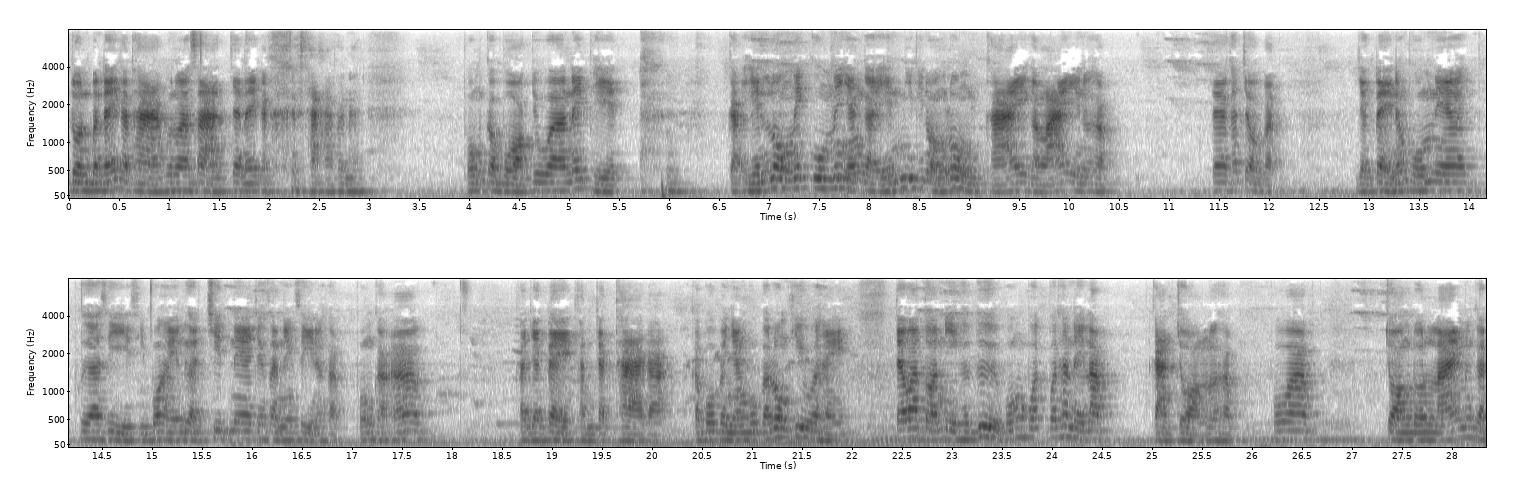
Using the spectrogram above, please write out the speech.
โดนบันไดกระทาเพิ่นว่าสาดจะไหนกระทาเพิ่นนะผมก็บอกอยู่ว่าในเพจก็เห็นลงในกลุ่มในหยังก็เห็นมีพี่น้องลงขายก็หลายอยู่นะครับ แต่เขาเจ้าก็อยากได้น้ำผมเนี่ยเพื่อสิสิบ่ให้เลือดชิดแน่จังซั่นจังซี่นะครับ ผมก็อ้า วคันอยากได้คันจักทาก็กระโบเป็นยังผมก็ลงคิวไว้ให้แต่ว่าตอนนี้ก็คือผมบ่ท่านได้รับการจองนะครับ เพราะว่าจองโดนร้ายมันก็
